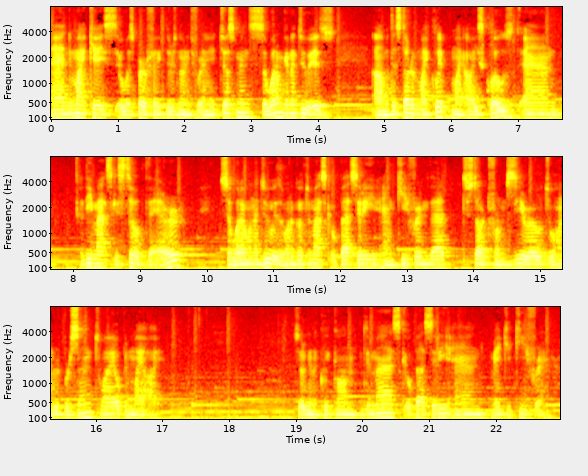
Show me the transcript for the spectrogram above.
And in my case it was perfect. There's no need for any adjustments. So what I'm gonna do is um, at the start of my clip my eyes closed and the mask is still there. So what I want to do is I want to go to mask opacity and keyframe that to start from 0 to 100% when I open my eye. So we're to click on the mask opacity and make a keyframe.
